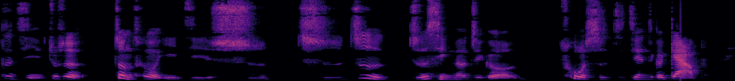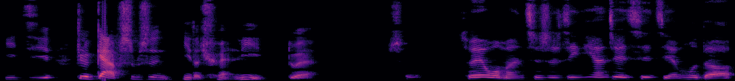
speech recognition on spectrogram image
自己就是政策以及实实质执行的这个措施之间这个 gap，以及这个 gap 是不是你的权利？对，是的。所以我们其实今天这期节目的。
